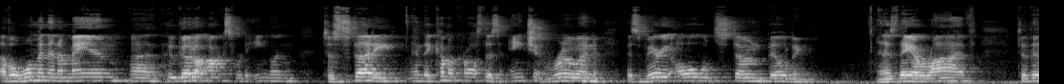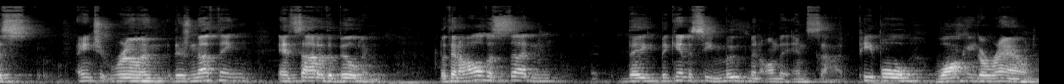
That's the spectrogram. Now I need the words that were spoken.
of a woman and a man uh, who go to Oxford, England, to study, and they come across this ancient ruin, this very old stone building. And as they arrive to this ancient ruin, there's nothing inside of the building. But then all of a sudden, they begin to see movement on the inside, people walking around.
